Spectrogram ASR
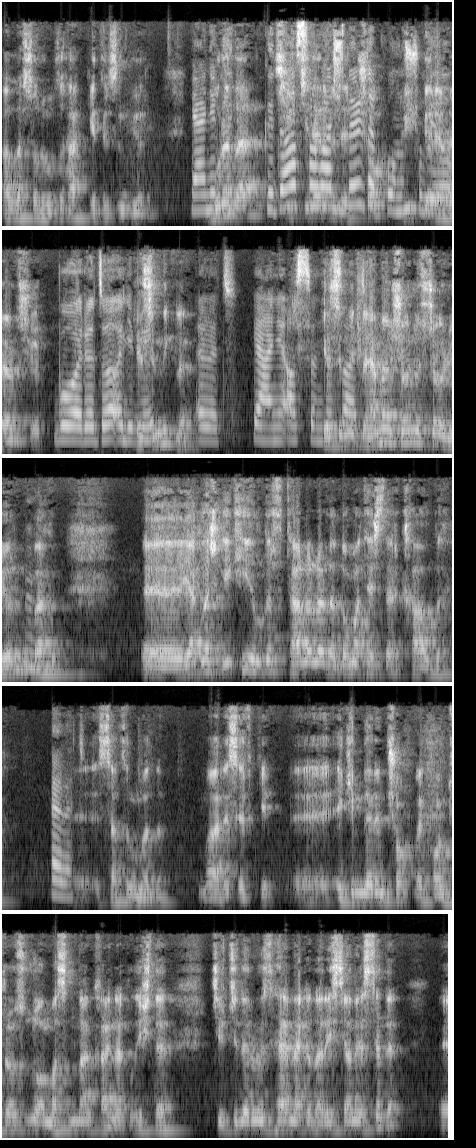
Allah sonumuzu hak getirsin diyorum. Yani Burada gı- gıda savaşları da büyük konuşuluyor düşüyor. bu arada Ali Bey. Kesinlikle. Evet. Yani aslında Kesinlikle. zaten Hemen şöyle söylüyorum. Bakın. Ee, yaklaşık iki yıldır tarlalarda domatesler kaldı. evet. e, satılmadı maalesef ki. E, ekimlerin çok ve kontrolsüz olmasından kaynaklı. İşte çiftçilerimiz her ne kadar isyan etse de e,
